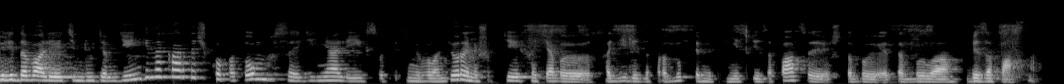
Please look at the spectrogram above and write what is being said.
передавали этим людям деньги на карточку, а потом соединяли их с вот такими волонтерами, чтобы те хотя бы сходили за продуктами, принесли запасы, чтобы это было безопасно.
